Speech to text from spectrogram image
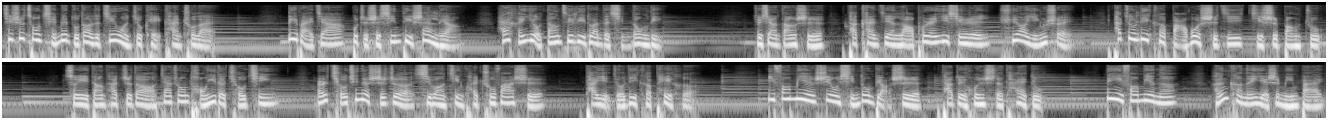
其实从前面读到的经文就可以看出来，利百加不只是心地善良，还很有当机立断的行动力。就像当时他看见老仆人一行人需要饮水，他就立刻把握时机，及时帮助。所以当他知道家中同意的求亲，而求亲的使者希望尽快出发时，他也就立刻配合。一方面是用行动表示他对婚事的态度，另一方面呢，很可能也是明白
